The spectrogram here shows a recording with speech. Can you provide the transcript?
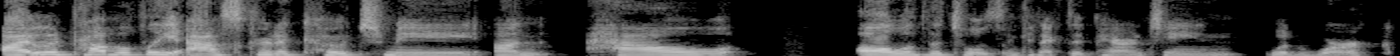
I would probably ask her to coach me on how all of the tools in connected parenting would work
